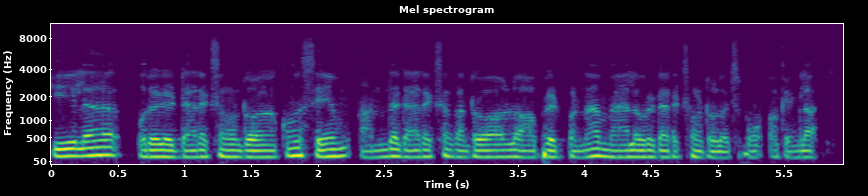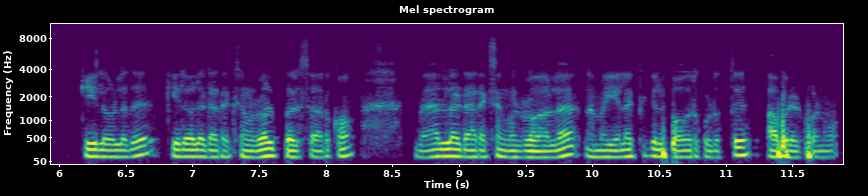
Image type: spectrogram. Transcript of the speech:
கீழே ஒரு டைரக்ஷன் கண்ட்ரோல் இருக்கும் சேம் அந்த டைரக்ஷன் கண்ட்ரோலில் ஆப்ரேட் பண்ணால் மேலே ஒரு டைரக்ஷன் கண்ட்ரோல் வச்சுப்போம். ஓகேங்களா கீழே உள்ளது. கீழே உள்ள டைரக்ஷன் கண்ட்ரோல் பெருசாக இருக்கும். மேலே உள்ள டைரக்ஷன் கண்ட்ரோலில் நம்ம எலக்ட்ரிக்கல் பவர் கொடுத்து ஆப்ரேட் பண்ணுவோம்.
